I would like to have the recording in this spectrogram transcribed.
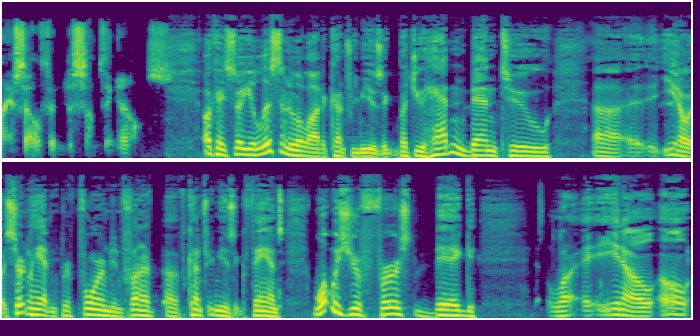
myself into something else. Okay, so you listen to a lot of country music, but you hadn't been to, uh, you know, certainly hadn't performed in front of, of country music fans. What was your first big? you know, oh,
